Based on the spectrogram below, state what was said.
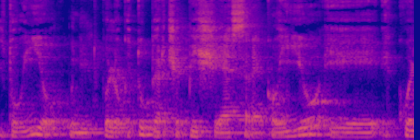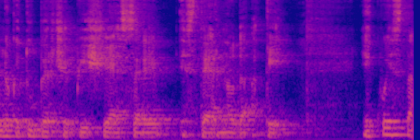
il tuo io, quindi quello che tu percepisci essere ecco, io e, e quello che tu percepisci essere esterno da te. E questo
